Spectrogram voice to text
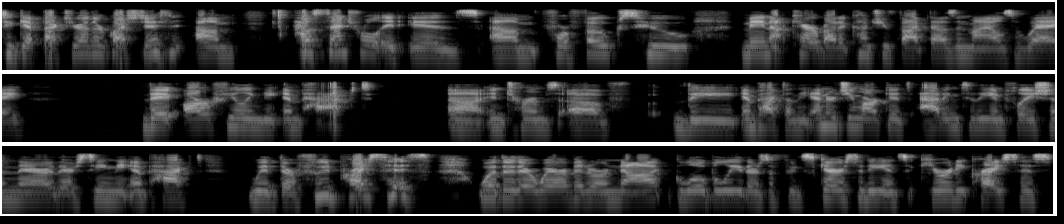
to get back to your other question, um, how central it is um, for folks who may not care about a country 5,000 miles away. They are feeling the impact uh, in terms of the impact on the energy markets, adding to the inflation there. They're seeing the impact with their food prices, whether they're aware of it or not. Globally, there's a food scarcity and security crisis.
